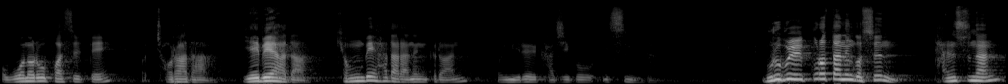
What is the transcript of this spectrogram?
원어로 보았을 때 절하다, 예배하다, 경배하다라는 그러한 의미를 가지고 있습니다. 무릎을 꿇었다는 것은 단순한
